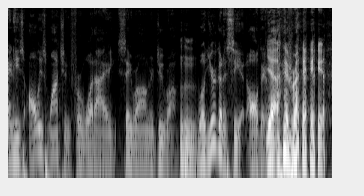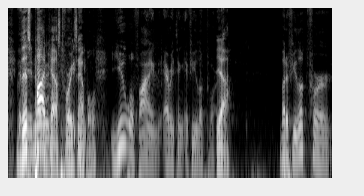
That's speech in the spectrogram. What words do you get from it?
and he's always watching for what I say wrong or do wrong. Well, you're going to see it all day. long. yeah, right. this you know podcast, for example. You will find everything if you look for it. Yeah, But if you look for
